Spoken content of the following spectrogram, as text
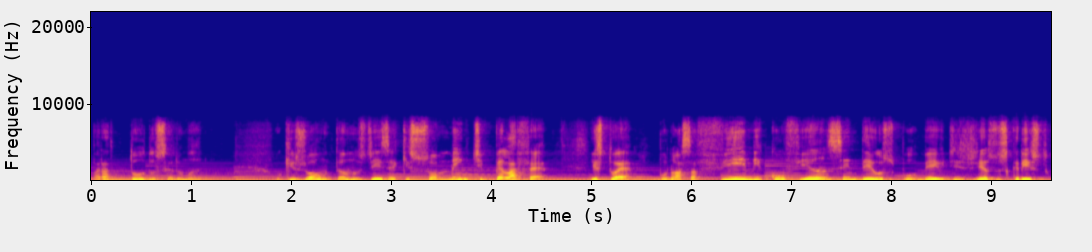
para todo ser humano. O que João então nos diz é que somente pela fé, isto é, por nossa firme confiança em Deus por meio de Jesus Cristo,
